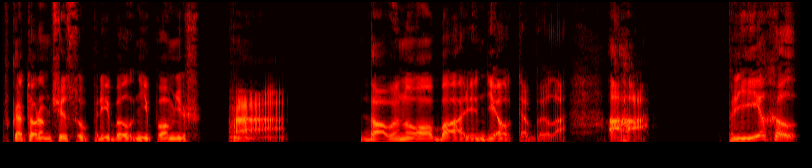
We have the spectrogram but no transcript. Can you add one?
В котором часу прибыл, не помнишь? А, давно, барин, дел-то было. Ага. Приехал,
